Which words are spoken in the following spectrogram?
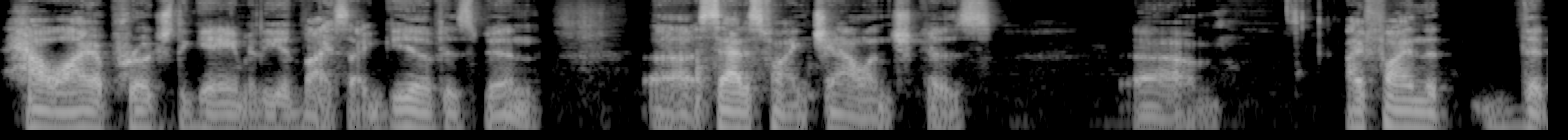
how I approach the game and the advice I give has been a satisfying challenge because um, I find that that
